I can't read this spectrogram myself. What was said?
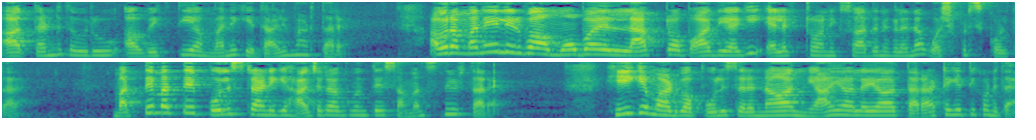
ಆ ತಂಡದವರು ಆ ವ್ಯಕ್ತಿಯ ಮನೆಗೆ ದಾಳಿ ಮಾಡ್ತಾರೆ. ಅವರ ಮನೆಯಲ್ಲಿರುವ ಮೊಬೈಲ್, ಲ್ಯಾಪ್ಟಾಪ್ ಆದಿಯಾಗಿ ಎಲೆಕ್ಟ್ರಾನಿಕ್ ಸಾಧನಗಳನ್ನು ವಶಪಡಿಸಿಕೊಳ್ತಾರೆ. ಮತ್ತೆ ಮತ್ತೆ ಪೊಲೀಸ್ ಠಾಣೆಗೆ ಹಾಜರಾಗುವಂತೆ ಸಮನ್ಸ್ ನೀಡ್ತಾರೆ. ಹೀಗೆ ಮಾಡುವ ಪೊಲೀಸರನ್ನ ನ್ಯಾಯಾಲಯ ತರಾಟೆಗೆ ತೆಗೆದುಕೊಂಡಿದೆ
